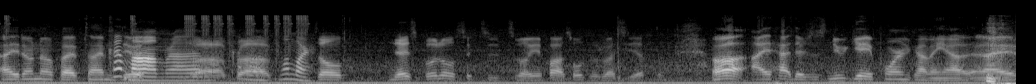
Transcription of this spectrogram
I don't know if I have time Come to do on, Rob. Ah, Come on. Rob. One more. Donc, niaise pas là, on sait que tu, tu vas rien faire à soir, tu vas jouer à CF. Well, I had there's this new gay porn coming out, and I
